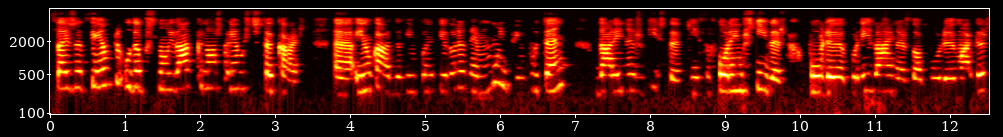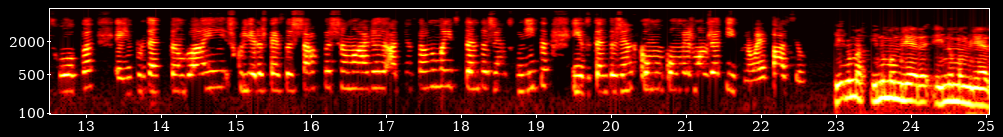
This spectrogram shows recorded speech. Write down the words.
seja sempre o da personalidade que nós queremos destacar. Uh, e no caso das influenciadoras é muito importante darem nas vistas e se forem vestidas por, eh, por designers ou por eh, marcas de roupa, é importante também escolher as peças-chave para chamar eh, a atenção no meio de tanta gente bonita e de tanta gente com, com o mesmo objetivo. Não é fácil. E numa, e numa mulher, e numa mulher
